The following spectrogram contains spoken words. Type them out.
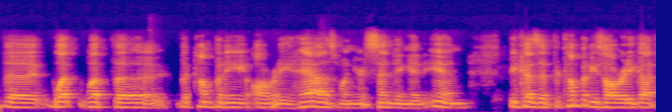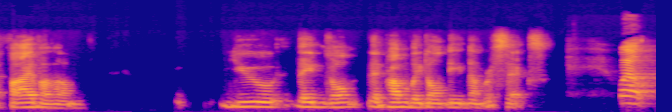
the what what the the company already has when you're sending it in, because if the company's already got five of them, you they don't they probably don't need number six. Well,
